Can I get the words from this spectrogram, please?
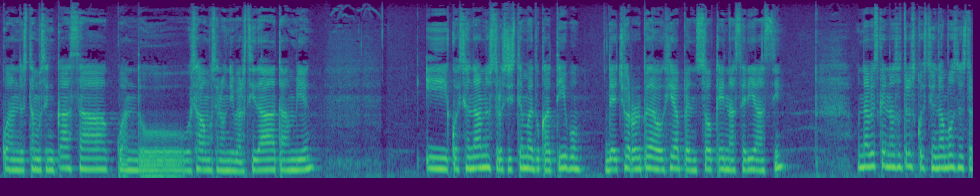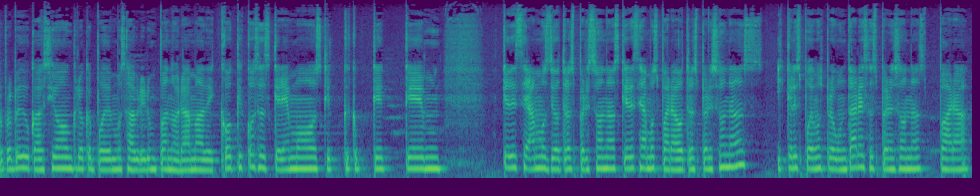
cuando estamos en casa, cuando estábamos en la universidad también. Y cuestionar nuestro sistema educativo. De hecho, Error Pedagogía pensó que nacería así. Una vez que nosotros cuestionamos nuestra propia educación, creo que podemos abrir un panorama de qué cosas queremos, qué, qué, qué, qué qué deseamos de otras personas, qué deseamos para otras personas y qué les podemos preguntar a esas personas para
